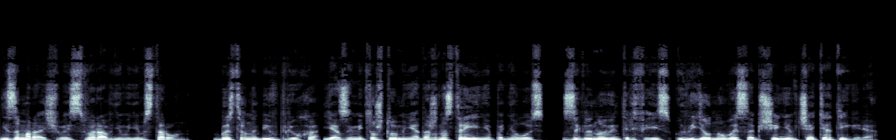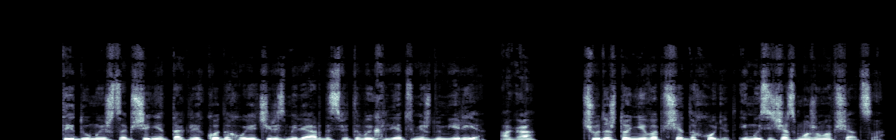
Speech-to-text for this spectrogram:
не заморачиваясь с выравниванием сторон. Быстро набив брюхо, я заметил, что у меня даже настроение поднялось. Заглянув в интерфейс, увидел новое сообщение в чате от Игоря. «Ты думаешь, сообщение так легко доходит через миллиарды световых лет в Междумирье? Ага. Чудо, что они вообще доходят, и мы сейчас можем общаться.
